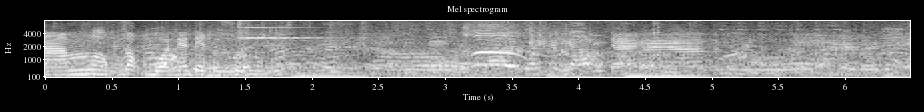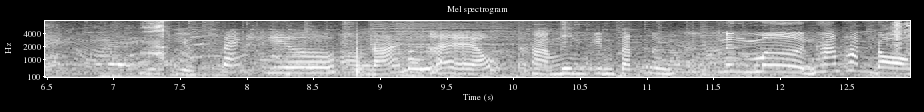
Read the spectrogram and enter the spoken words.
น้ำดอกบัวเนี่ยเด่นสุด thank you ได้มาแล้ว หามุมกินแป๊บหนึ่งหนึ่งหมื่นห้าพันดอง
